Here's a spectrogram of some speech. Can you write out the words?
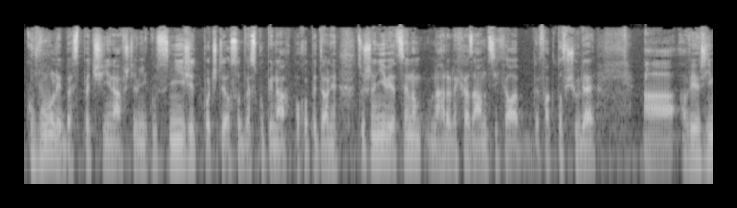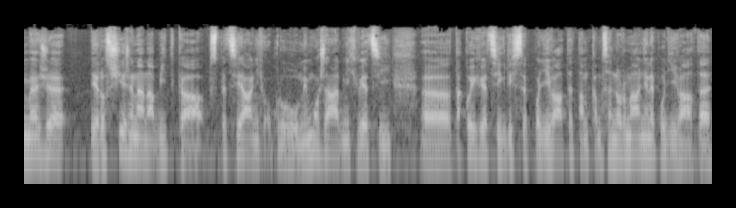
kvůli bezpečí návštěvníků snížit počty osob ve skupinách, pochopitelně, což není věc jenom na hradech a zámcích, ale de facto všude. A, věříme, že je rozšířená nabídka speciálních okruhů, mimořádných věcí, takových věcí, když se podíváte tam, kam se normálně nepodíváte,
